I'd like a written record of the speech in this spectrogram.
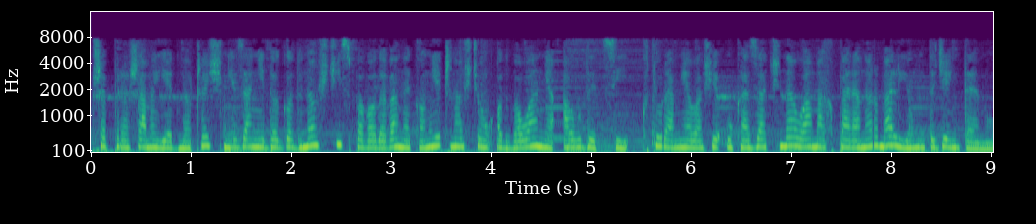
Przepraszamy jednocześnie za niedogodności spowodowane koniecznością odwołania audycji, która miała się ukazać na łamach Paranormalium tydzień temu.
